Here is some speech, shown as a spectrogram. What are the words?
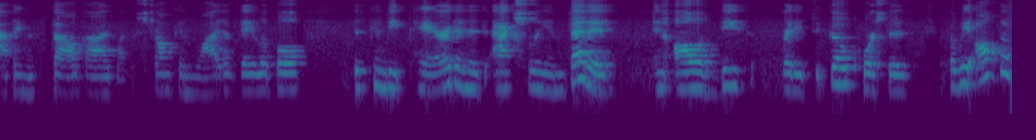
having a style guide like Strunk and White available. This can be paired and is actually embedded in all of these ready-to-go courses but we also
